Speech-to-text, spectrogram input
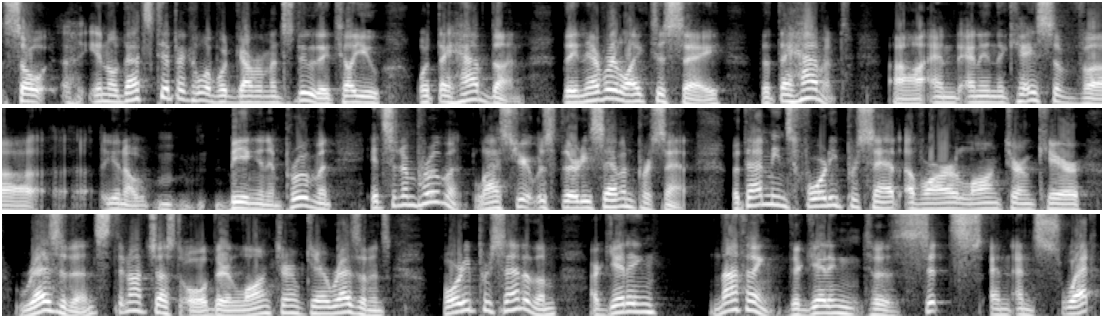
So, uh, you know, that's typical of what governments do. They tell you what they have done. They never like to say that they haven't. Uh, and and in the case of uh, you know being an improvement, it's an improvement. Last year it was 37 percent, but that means 40 percent of our long-term care residents. They're not just old; they're long-term care residents. 40 percent of them are getting nothing. They're getting to sit and, and sweat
